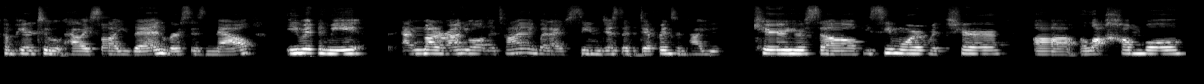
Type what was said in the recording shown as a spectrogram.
compared to how I saw you then versus now, even me, I'm not around you all the time, but I've seen just a difference in how you carry yourself. You seem more mature, uh, a lot humble,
